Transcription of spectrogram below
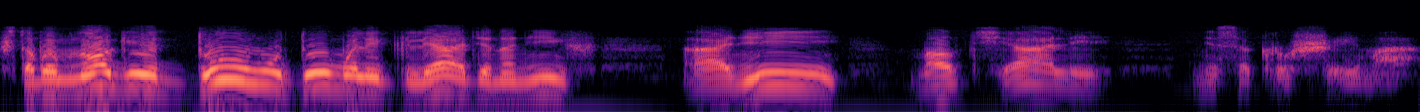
чтобы многие думу думали, глядя на них, а они молчали несокрушимо.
